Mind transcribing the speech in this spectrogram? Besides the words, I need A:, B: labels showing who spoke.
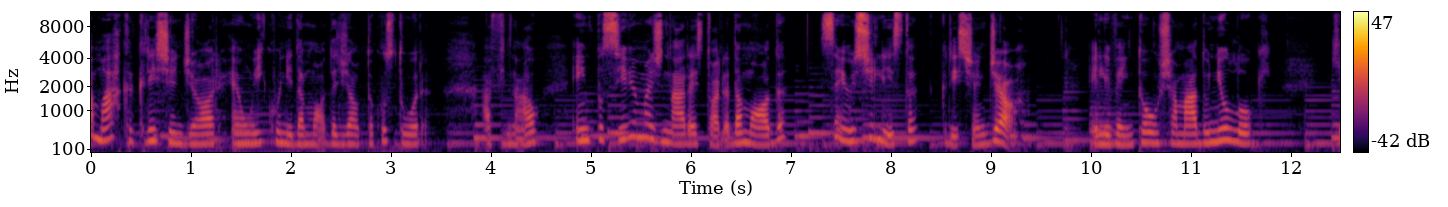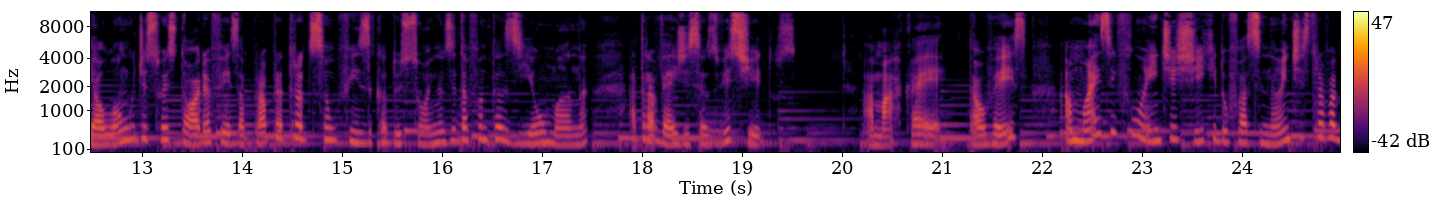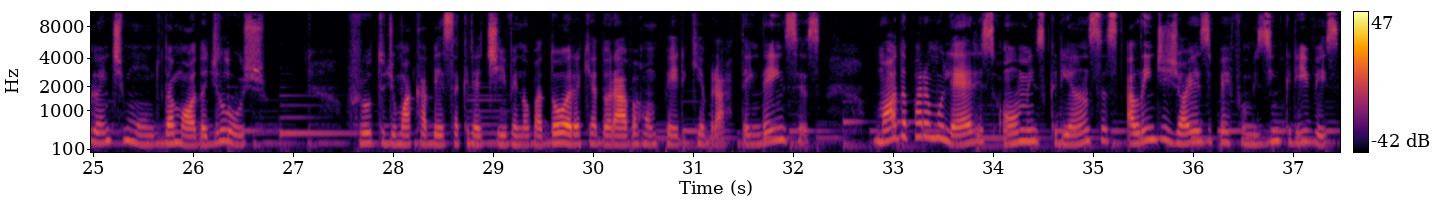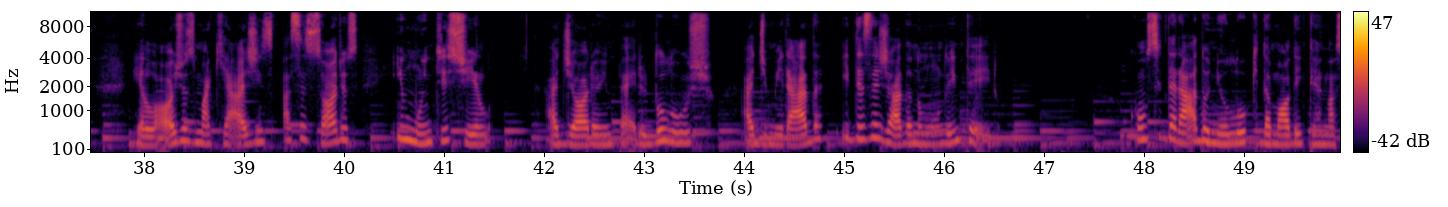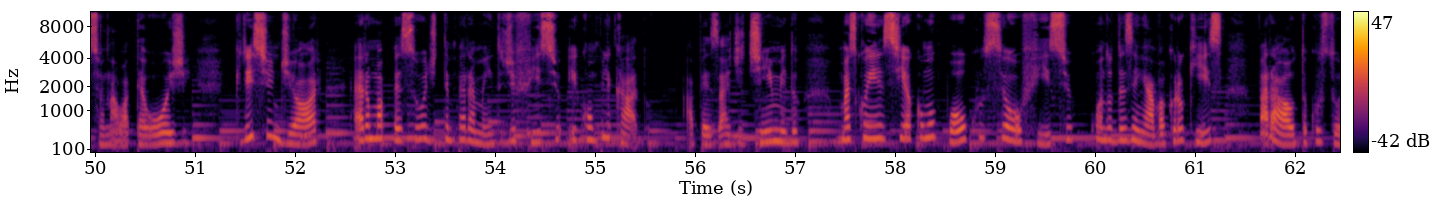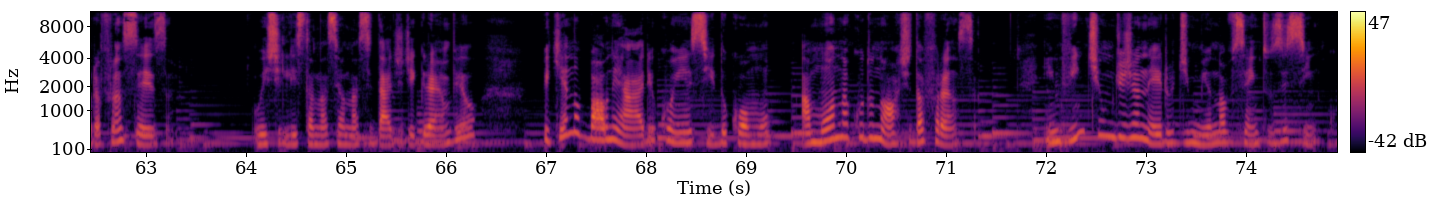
A: A marca Christian Dior é um ícone da moda de alta costura. Afinal, é impossível imaginar a história da moda sem o estilista Christian Dior. Ele inventou o chamado New Look, que ao longo de sua história fez a própria tradução física dos sonhos e da fantasia humana através de seus vestidos. A marca é, talvez, a mais influente e chique do fascinante e extravagante mundo da moda de luxo fruto de uma cabeça criativa e inovadora que adorava romper e quebrar tendências, moda para mulheres, homens, crianças, além de joias e perfumes incríveis, relógios, maquiagens, acessórios e muito estilo. A Dior é o império do luxo, admirada e desejada no mundo inteiro. Considerado o new look da moda internacional até hoje, Christian Dior era uma pessoa de temperamento difícil e complicado apesar de tímido, mas conhecia como pouco seu ofício quando desenhava croquis para a alta costura francesa. O estilista nasceu na cidade de Granville, pequeno balneário conhecido como a Mônaco do Norte da França, em 21 de janeiro de 1905.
